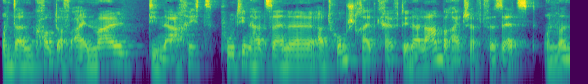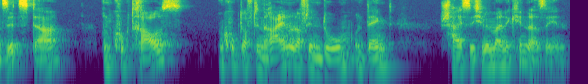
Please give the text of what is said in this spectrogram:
und dann kommt auf einmal die Nachricht, Putin hat seine Atomstreitkräfte in Alarmbereitschaft versetzt und man sitzt da und guckt raus und guckt auf den Rhein und auf den Dom und denkt, scheiße, ich will meine Kinder sehen.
